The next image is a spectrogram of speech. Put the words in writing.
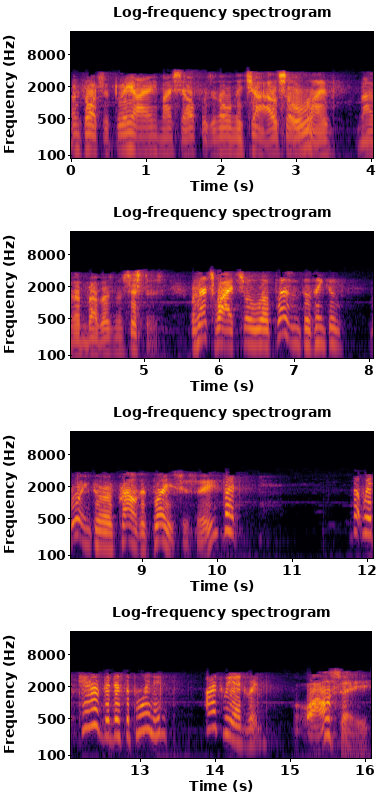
Unfortunately, I myself was an only child, so I've neither brothers nor sisters. But that's why it's so uh, pleasant to think of going to a crowded place, you see. But. But we're terribly disappointed, aren't we, Edward? Oh, I'll say.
